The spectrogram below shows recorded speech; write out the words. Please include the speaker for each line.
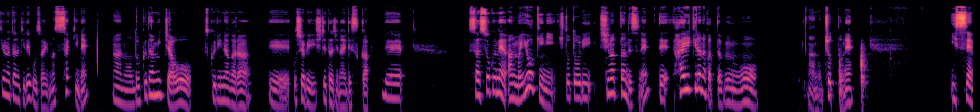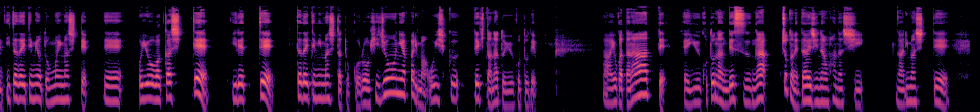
Speaker 1: 清名たぬきでございます。さっきねあのドクダミ茶を作りながら、えー、おしゃべりしてたじゃないですか。で早速ねあの容器に一通りしまったんですね。で入りきらなかった分をあのちょっとね一銭いただいてみようと思いまして。でお湯を沸かして入れていただいてみましたところ非常にやっぱりまあ美味しくできたなということであよかったなっていうことなんですがちょっとね大事なお話がありまして、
